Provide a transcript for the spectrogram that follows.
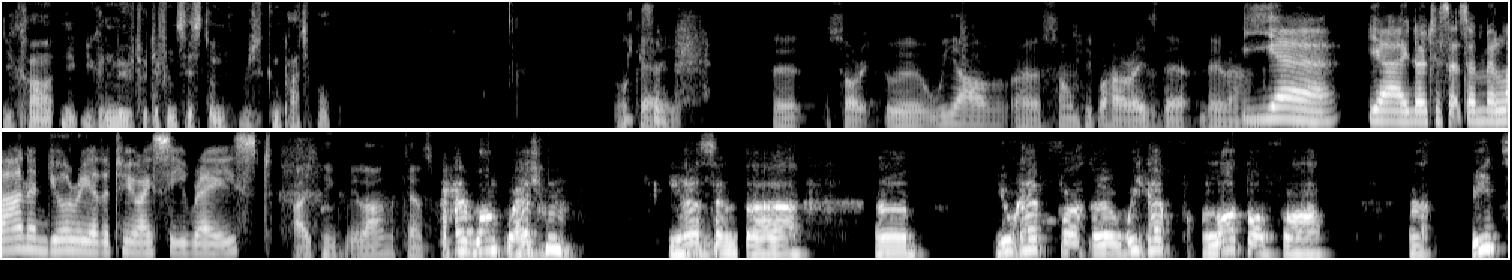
you can't you, you, can move to a different system which is compatible. Okay. Uh, sorry, uh, we have uh, some people have raised their their hand. Yeah, yeah, I noticed that. So Milan and Yuri are the two I see raised. I think Milan can speak. I have one question. Yes, and uh, uh, you have uh, we have a lot of PIDs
